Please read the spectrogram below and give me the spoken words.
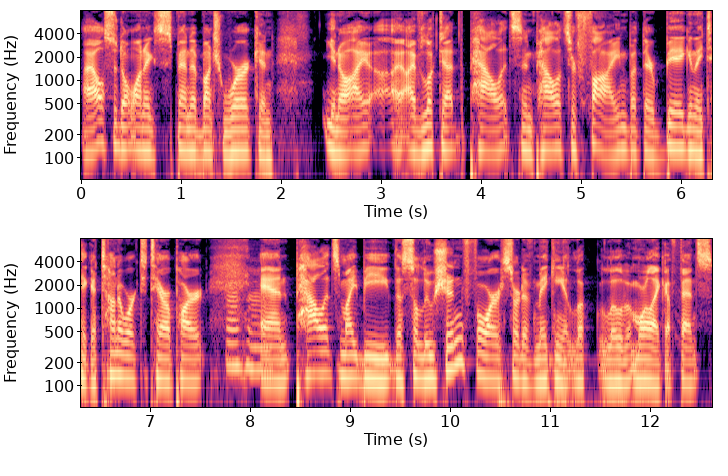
I also don't want to spend a bunch of work and you know, I, I I've looked at the pallets and pallets are fine, but they're big and they take a ton of work to tear apart. Mhm. And pallets might be the solution for sort of making it look a little bit more like a fence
